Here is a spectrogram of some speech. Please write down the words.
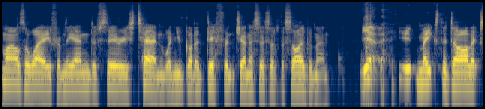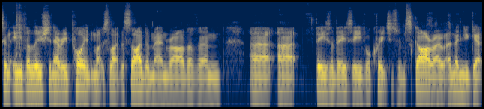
miles away from the end of series 10 when you've got a different genesis of the cybermen Yeah, it makes the Daleks an evolutionary point, much like the Cybermen, rather than uh, uh, these are these evil creatures from Skaro, and then you get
